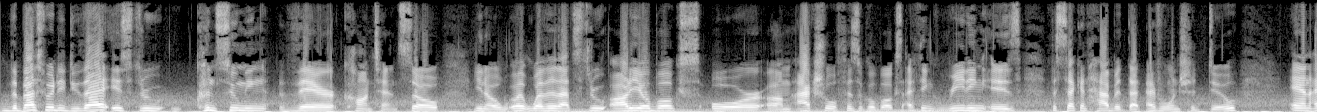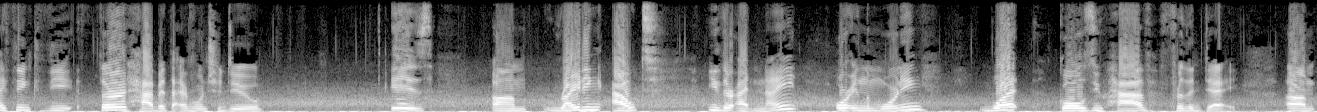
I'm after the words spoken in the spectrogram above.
the best way to do that is through consuming their content. So, you know, whether that's through audiobooks or um, actual physical books, I think reading is the second habit that everyone should do. And I think the third habit that everyone should do is um, writing out either at night or in the morning what goals you have for the day. Um,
